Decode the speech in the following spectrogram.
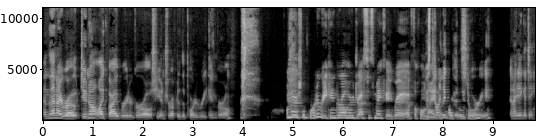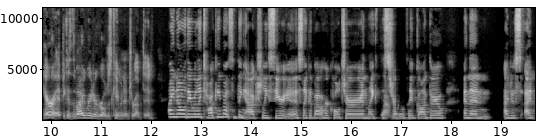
And then I wrote, "Do not like vibrator girl." She interrupted the Puerto Rican girl. oh my gosh, the Puerto Rican girl. Her dress is my favorite of the whole night. Telling a good story, and I didn't get to hear it because the vibrator girl just came and interrupted. I know they were like talking about something actually serious, like about her culture and like the Yeah. struggles they've gone through. And then I just I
